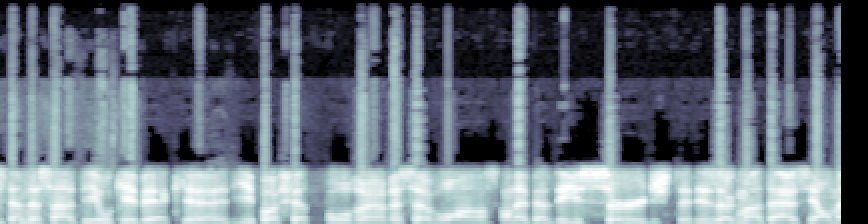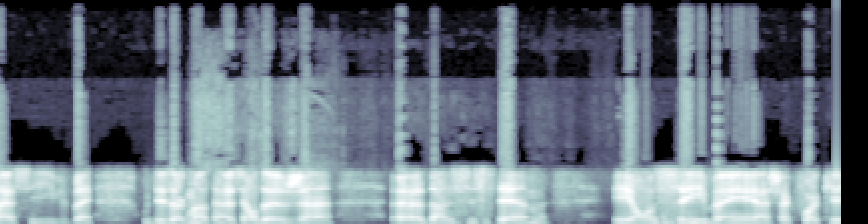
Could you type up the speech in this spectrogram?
système de santé au Québec, euh, il est pas fait pour euh, recevoir ce qu'on appelle des surges, des augmentations massives, ben, ou des augmentations de gens dans le système. Et on le sait, ben à chaque fois que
